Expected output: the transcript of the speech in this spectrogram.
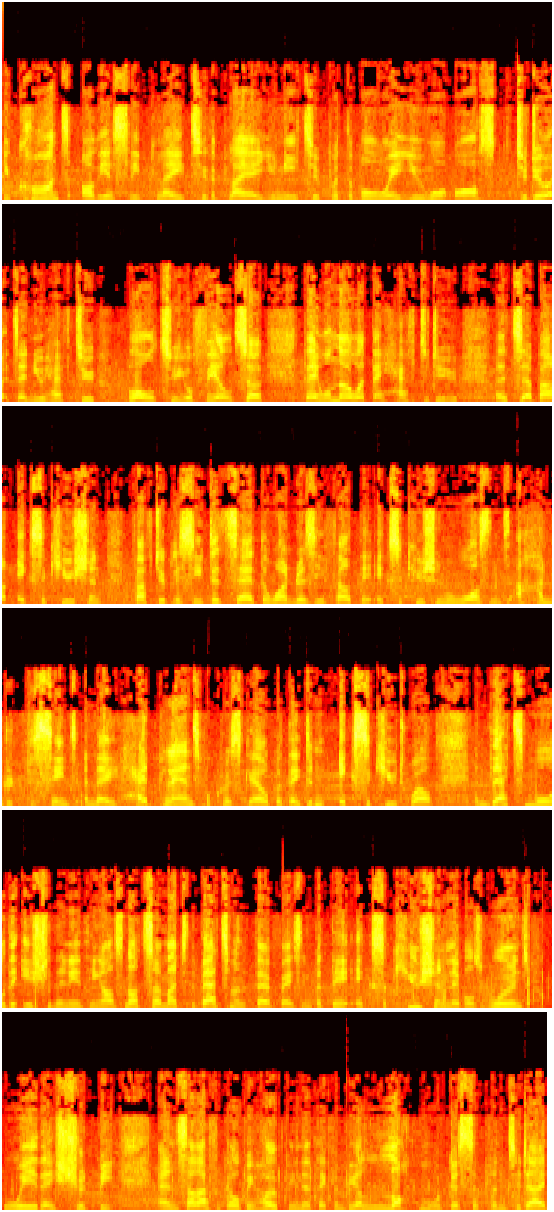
You can't obviously play to the player. You need to put the ball where you were asked to do it and you have to bowl to your field. So they will know what they have to do. It's about execution. Faf du Plessis did say at the Wanderers he felt their execution wasn't 100% and they had plans for Chris Gayle but they didn't execute well. And that's more the issue than anything else. Not so much the batsmen that they're facing but their execution levels weren't where they should be. And South Africa will be hoping that they can be a lot lot more discipline today.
